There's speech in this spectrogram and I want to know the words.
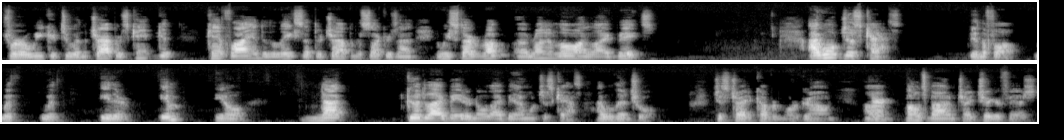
for a week or two, and the trappers can't get can't fly into the lakes that they're trapping the suckers on, and we start ru- uh, running low on live baits. I won't just cast in the fall with with either im, you know not good live bait or no live bait. I won't just cast. I will then troll. Just try to cover more ground. Um, Sure. Bounce bottom. Try to trigger fish.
